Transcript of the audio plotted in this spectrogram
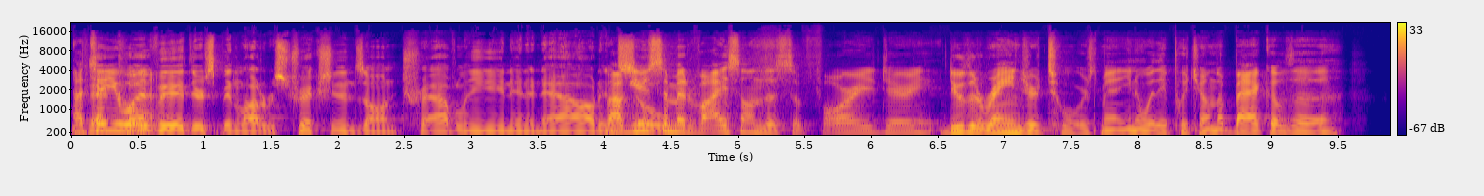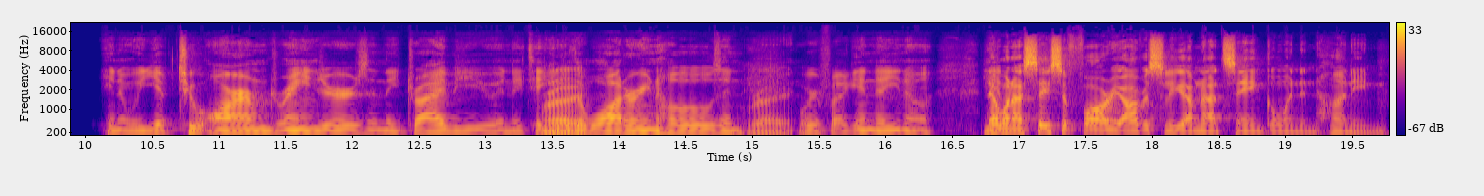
I'll tell you what- There's been a lot of restrictions on traveling in and out. And I'll give you some advice on the safari, Jerry. Do the ranger tours, man. You know where they put you on the back of the, you know, where you have two armed rangers and they drive you and they take you to the watering hose and Right. we're fucking, you know, Now, when I say safari, obviously, I'm not saying going and hunting.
